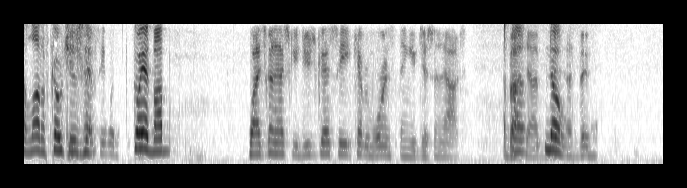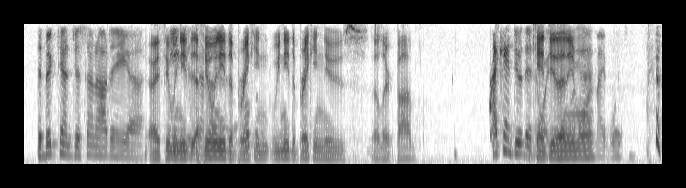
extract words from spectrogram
a lot of coaches have. What, go ahead, Bob. Well, I was going to ask you, did you guys see Kevin Warren's thing he just sent out about? Uh, uh, no. The, big, the Big Ten just sent out a. Uh, I feel we need. The, I feel we need the breaking. We need the breaking news alert, Bob. I can't do that. You can't do that anymore. My voice. there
